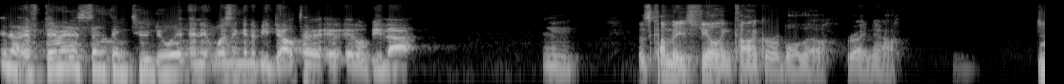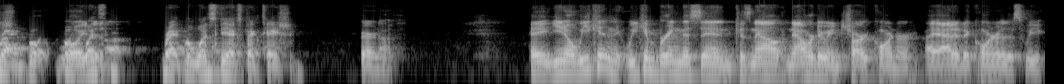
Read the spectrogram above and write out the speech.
you know, if there is something to do it and it wasn't going to be Delta, it, it'll be that. Mm. This company's feeling conquerable though right now. Just right, but, but what's right, but what's the expectation? Fair enough. Hey, you know we can we can bring this in because now now we're doing chart corner. I added a corner this week.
